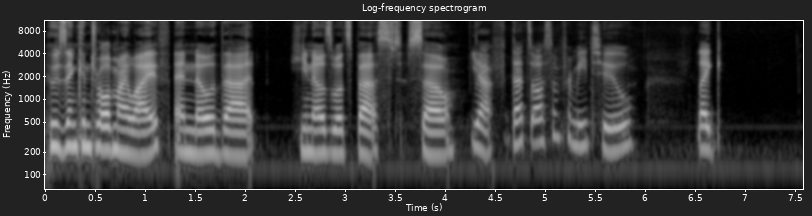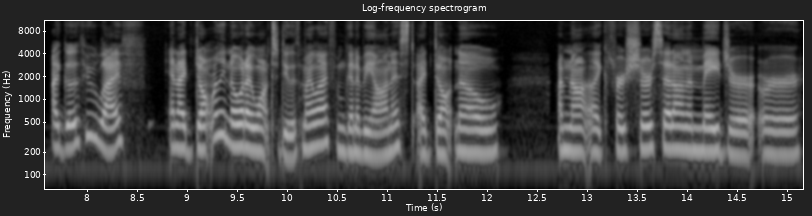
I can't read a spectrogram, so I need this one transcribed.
who's in control of my life and know that he knows what's best. So, Yeah, that's awesome for me too. Like, I go through life and I don't really know what I want to do with my life. I'm going to be honest. I don't know. I'm not like for sure set on a major or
